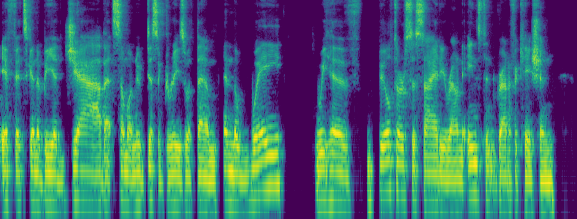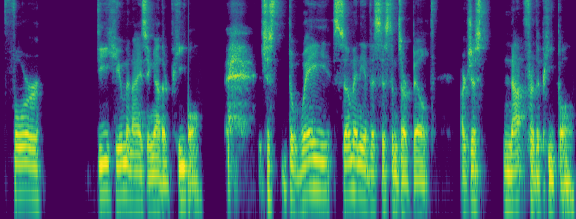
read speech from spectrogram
if it's going to be a jab at someone who disagrees with them. And the way we have built our society around instant gratification for dehumanizing other people just the way so many of the systems are built are just not for the people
